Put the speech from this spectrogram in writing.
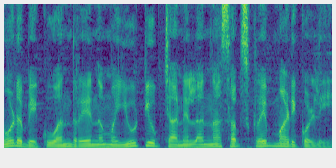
ನೋಡಬೇಕು ಅಂದ್ರೆ ನಮ್ಮ ಯೂಟ್ಯೂಬ್ ಚಾನೆಲ್ ಅನ್ನ ಸಬ್ಸ್ಕ್ರೈಬ್ ಮಾಡಿಕೊಳ್ಳಿ.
